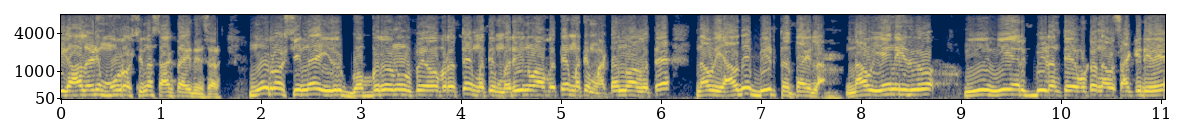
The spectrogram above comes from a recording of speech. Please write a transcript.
ಈಗ ಆಲ್ರೆಡಿ ಮೂರು ವರ್ಷದಿಂದ ಸಾಕ್ತಾ ಇದ್ದೀನಿ ಸರ್. ಮೂರು ವರ್ಷದಿಂದ ಇದ್ರ ಗೊಬ್ಬರನು ಉಪಯೋಗ ಬರುತ್ತೆ, ಮತ್ತೆ ಮರಿನೂ ಆಗುತ್ತೆ, ಮತ್ತೆ ಮಟನ್ ಆಗುತ್ತೆ. ನಾವು ಯಾವುದೇ ಬೀಡ್ ತರ್ತಾ ಇಲ್ಲ. ನಾವು ಏನಿದ್ರು ನ್ಯೂ ಇಯರ್ ಬೀಡ್ ಅಂತ ಹೇಳ್ಬಿಟ್ಟು ನಾವು ಸಾಕಿದೀವಿ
